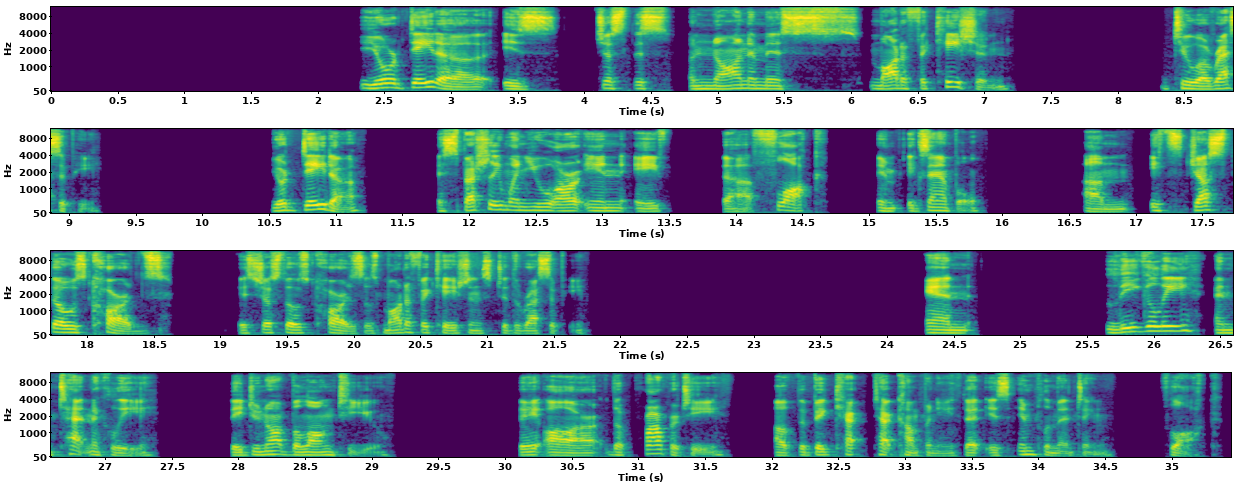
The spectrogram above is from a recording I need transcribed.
Your data is just this anonymous modification to a recipe. Your data, especially when you are in a uh, FLoC example, um, it's just those cards. It's just those cards, those modifications to the recipe. And legally and technically, they do not belong to you. They are the property of the big tech company that is implementing FLoC.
